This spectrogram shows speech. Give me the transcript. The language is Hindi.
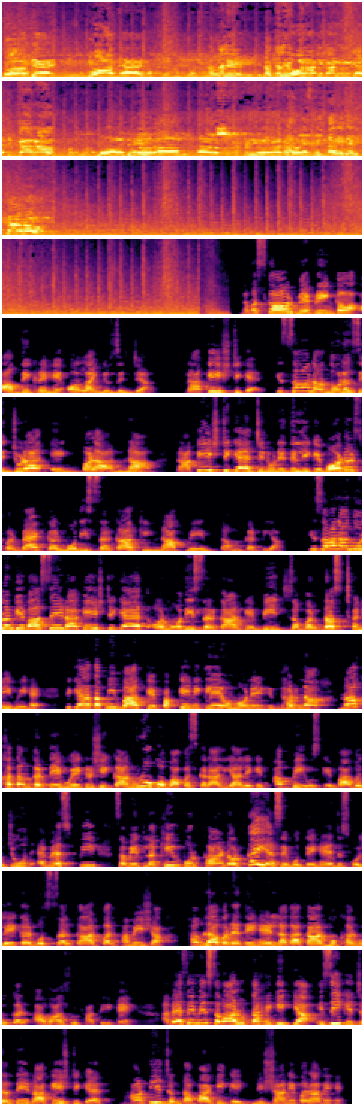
ಮೋದಿ ಮೋದಿ ನಕಲಿ ನಕಲಿ ಹೋರಾಟಗಾರರಿಗೆ ಧಿಕ್ಕಾರ ಮೋದಿ ನಕಲಿ ಹೋರಾಟಗಾರರಿಗೆ ಧಿಕ್ಕಾರ नमस्कार मैं प्रियंका आप देख रहे हैं online news India Rakesh Tikait किसान आंदोलन से जुड़ा एक बड़ा नाम राकेश टिकैत, जिन्होंने दिल्ली के बॉर्डर्स पर बैठकर मोदी सरकार की नाक में दम कर दिया। किसान आंदोलन के बाद से राकेश टिकैत और मोदी सरकार के बीच ज़बरदस्त ठनी हुई है। टिकैत अपनी बात के पक्के निकले, उन्होंने धरना ना खत्म करते हुए कृषि कानूनों को वापस करा लिया, लेकिन अब भी उसके बावजूद एमएसपी समेत लखीमपुर कांड और कई ऐसे मुद्दे हैं जिसको लेकर वो सरकार पर हमेशा हमलावर रहते हैं, लगातार मुखर होकर आवाज़ उठाते हैं। अब ऐसे में सवाल उठता है कि क्या इसी के चलते राकेश टिकैत भारतीय जनता पार्टी के निशाने पर आ गए हैं?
